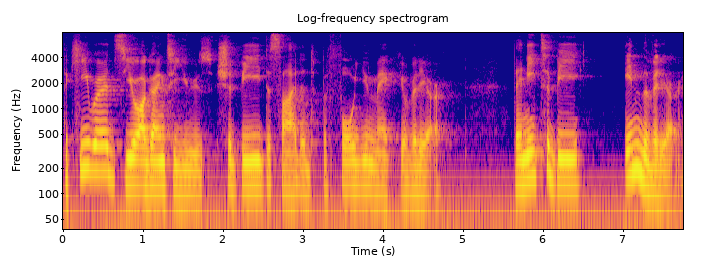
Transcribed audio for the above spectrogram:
The keywords you are going to use should be decided before you make your video. They need to be in the video,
